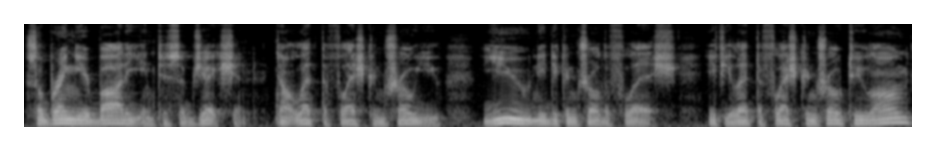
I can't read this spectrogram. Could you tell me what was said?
So bring your body into subjection. Don't let the flesh control you. You need to control the flesh. If you let the flesh control too long,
